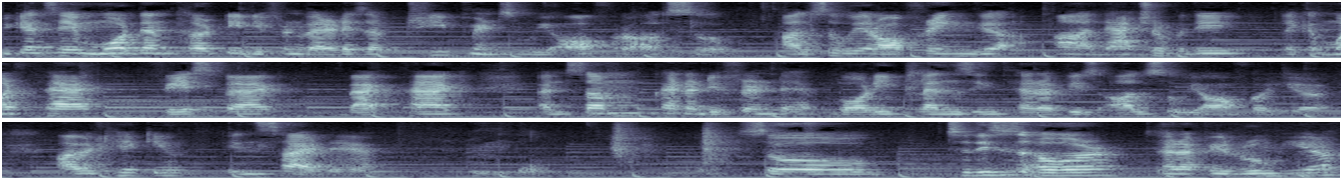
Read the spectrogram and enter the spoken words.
we can say more than 30 different varieties of treatments we offer also. Also we are offering uh, naturopathy like a mud pack, face pack, backpack and some kind of different body cleansing therapies also we offer here. I will take you inside there. So, so this is our therapy room here.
